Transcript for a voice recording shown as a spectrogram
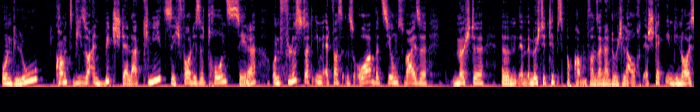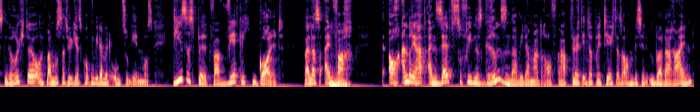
Und Lou kommt wie so ein Bittsteller, kniet sich vor diese Thronszene Ja. und flüstert ihm etwas ins Ohr, beziehungsweise möchte, ähm, er möchte Tipps bekommen von seiner Durchlaucht. Er steckt ihm die neuesten Gerüchte und man muss natürlich jetzt gucken, wie damit umzugehen muss. Dieses Bild war wirklich Gold, weil das einfach, auch André hat ein selbstzufriedenes Grinsen da wieder mal drauf gehabt. Vielleicht interpretiere ich das auch ein bisschen über da rein.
